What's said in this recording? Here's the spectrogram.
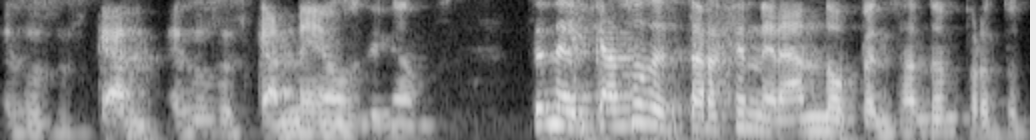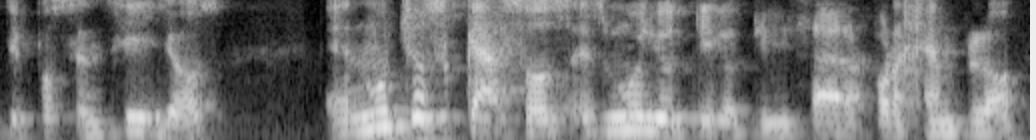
esos, esos escaneos, digamos. Entonces, en el caso de estar generando, pensando en prototipos sencillos, en muchos casos es muy útil utilizar, por ejemplo,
